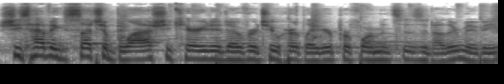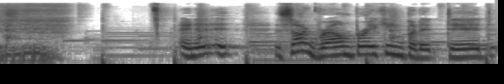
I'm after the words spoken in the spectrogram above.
she's having such a blast. She carried it over to her later performances in other movies. Mm-hmm. And it, it it's not groundbreaking, but it did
